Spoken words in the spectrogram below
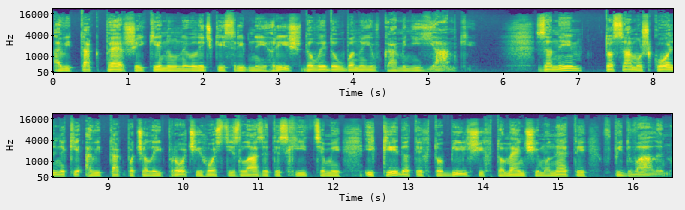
а відтак перший кинув невеличкий срібний гріш до видовбаної в камені ямки. За ним то само школьники, а відтак почали й прочі гості злазити східцями і кидати хто більші, хто менші монети в підвалину.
